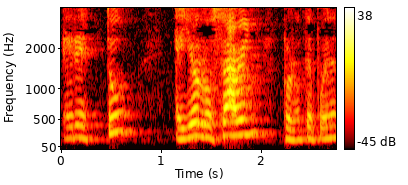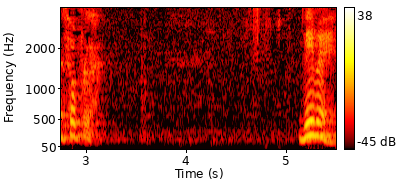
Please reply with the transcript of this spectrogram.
eres tú. Ellos lo saben, pero no te pueden soplar. Dime.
